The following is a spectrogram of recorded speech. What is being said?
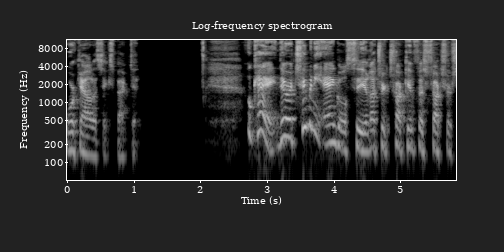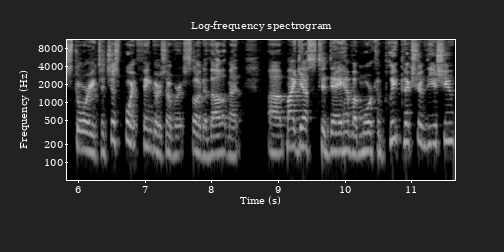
work out as expected. Okay, there are too many angles to the electric truck infrastructure story to just point fingers over its slow development. Uh, my guests today have a more complete picture of the issue.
